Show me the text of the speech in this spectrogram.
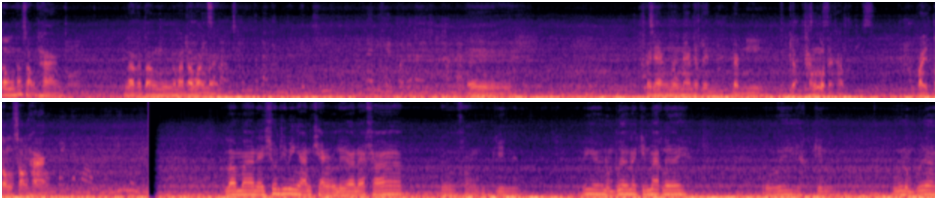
ตรงทั้งสองทาง เราก็ต้องระมัดระวังหน่อย เออไฟแดงเมืองน่านจะเป็นแบบนี้เกือบทั้งหมดนะครับ ปล่อยตรงสองทาง เรามาในช่วงที่มีงานแข่งเรือนะครับ ดูของกิน นี่ไงขนมเบื้องน่ากินมากเลยอุ้ยอยากกินอุ้ยขนมเบื้อง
